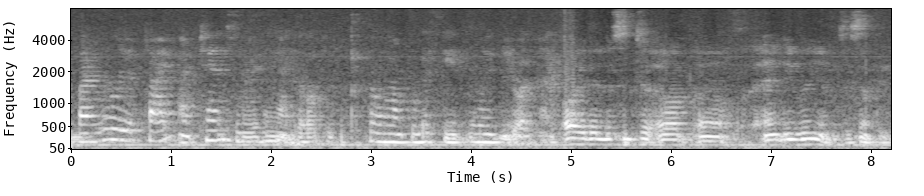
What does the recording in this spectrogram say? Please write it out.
if I'm really uptight, I'm tense and everything, I go go on to whiskey and really York. I Or then listen to uh, uh, Andy Williams or something.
